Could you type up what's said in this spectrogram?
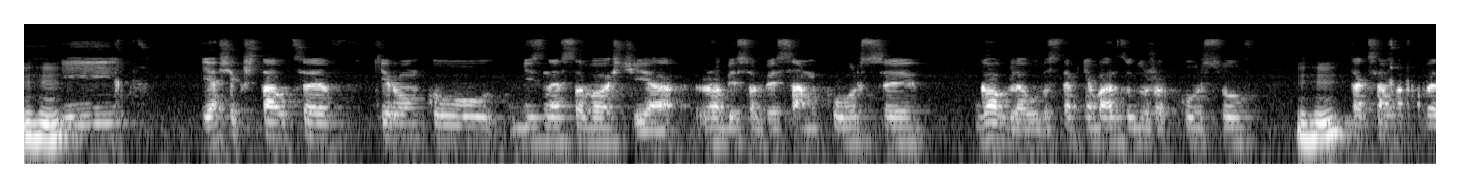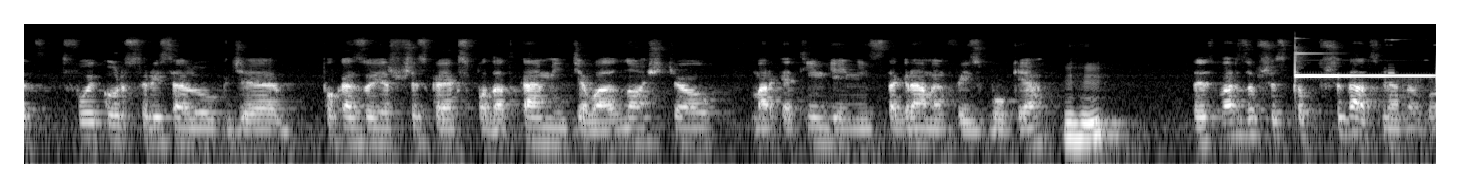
Mhm. I ja się kształcę w kierunku biznesowości. Ja robię sobie sam kursy. Google udostępnia bardzo dużo kursów. Mhm. Tak samo nawet twój kurs resellu, gdzie pokazujesz wszystko jak z podatkami, działalnością, marketingiem, Instagramem, Facebookiem. Mhm. To jest bardzo wszystko przydatne, no bo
